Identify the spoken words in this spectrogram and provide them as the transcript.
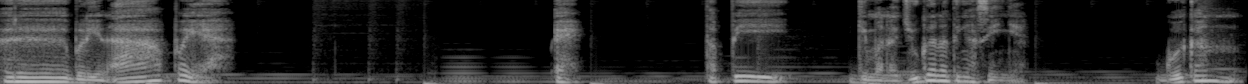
Aduh, beliin apa ya? Eh, tapi gimana juga nanti ngasihnya? Gue kan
